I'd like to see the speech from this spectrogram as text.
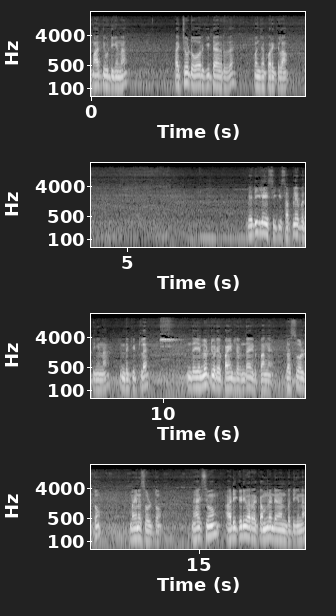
மாற்றி விட்டிங்கன்னா ஹச் அவுட் ஓவர் ஹீட் ஆகிறத கொஞ்சம் குறைக்கலாம். வெடிகிலேசிக்கு ஏசிக்கு சப்ளை பார்த்தீங்கன்னா இந்த கிட்டில் இந்த எல்ஓடியோட பாயிண்ட்ல இருந்தால் எடுப்பாங்க. ப்ளஸ் வோல்ட்டும் மைனஸ் வோல்ட்டும் மேக்ஸிமம் அடிக்கடி வர்ற கம்ப்ளைண்ட் என்னன்னு பார்த்தீங்கன்னா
